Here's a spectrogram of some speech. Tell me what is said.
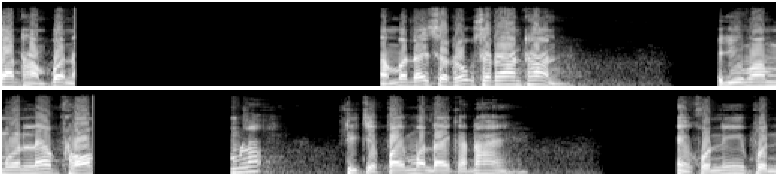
การทำเปิ้น มาได้สะทกสถานท่านอยู่มาเมวนแล้วพร้อมแล้วที่จะไปเมื่อใดก็ได้เนี่ยคนนี้เป็น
